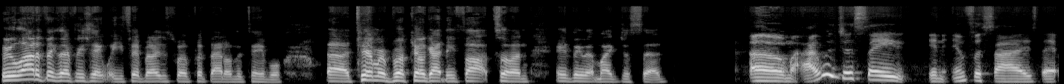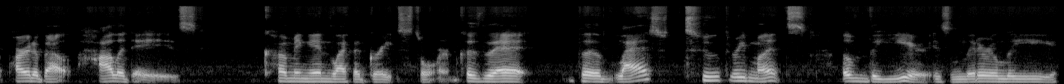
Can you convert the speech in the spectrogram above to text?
There are a lot of things I appreciate what you said, but I just want to put that on the table. Uh, Tim or Brooke, y'all got any thoughts on anything that Mike just said? Um, I would just say and emphasize that part about holidays coming in like a great storm because that the last two three months of the year is literally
